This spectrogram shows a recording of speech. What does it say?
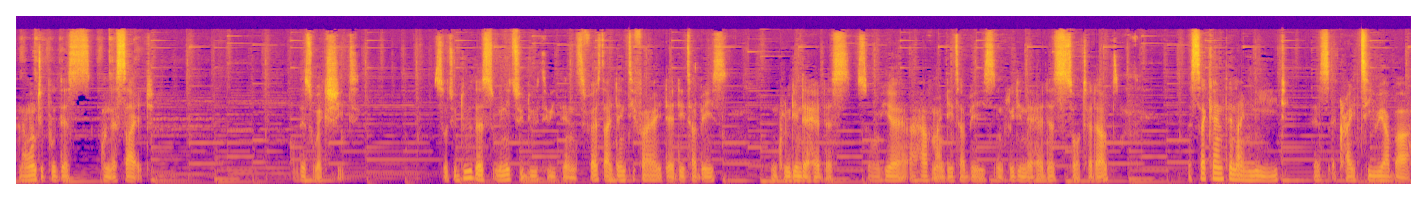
And I want to put this on the side of this worksheet. So to do this, we need to do three things. First, identify the database, including the headers. So here I have my database, including the headers sorted out. The second thing I need is a criteria bar.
